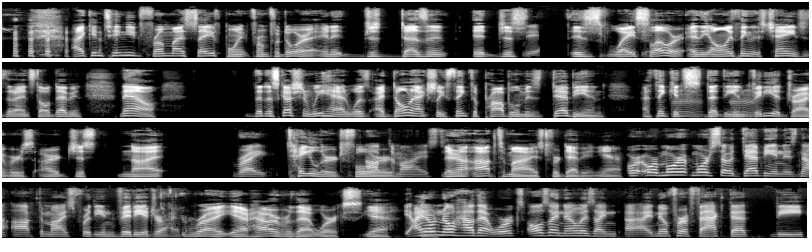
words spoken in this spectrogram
I continued from my save point from Fedora and it just doesn't it just Yeah. is way slower. And the only thing that's changed is that I installed Debian. Now, the discussion we had was I don't actually think the problem is Debian. I think it's Mm, that the mm. NVIDIA drivers are just not Right. tailored for Optimized. they're not optimized for Debian. Yeah. Or, or more more so, Debian is not optimized for the NVIDIA driver. Right. Yeah. However that works. Yeah. Yeah, I don't know how that works. All I know is I I know for a fact that the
